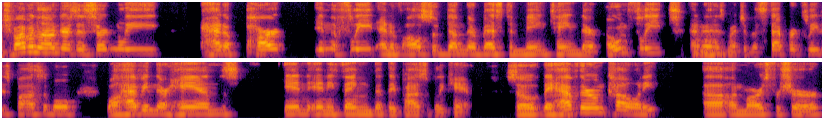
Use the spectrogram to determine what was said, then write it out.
Schwabenlanders has certainly had a part in the fleet and have also done their best to maintain their own fleet and mm-hmm. as much of a separate fleet as possible while having their hands in anything that they possibly can. So they have their own colony uh, on Mars for sure,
